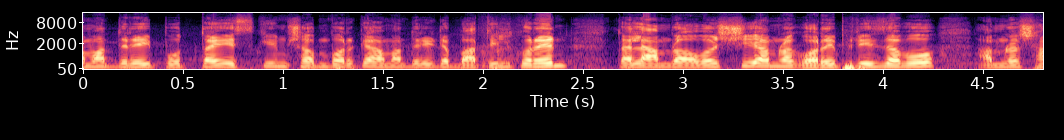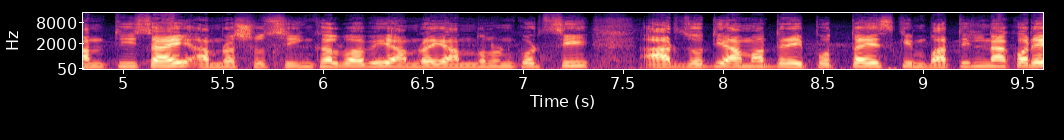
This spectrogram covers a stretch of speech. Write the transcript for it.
আমাদের এই প্রত্যয় স্কিম সম্পর্কে আমাদের এটা বাতিল করেন, তাহলে আমরা অবশ্যই আমরা ঘরে ফিরে যাব, আমরা শান্তি চাই, আমরা সুশৃঙ্খলভাবেই আমরা এই আন্দোলন করছি। আর যদি আমাদের এই প্রত্যয় স্কিম বাতিল না করে,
